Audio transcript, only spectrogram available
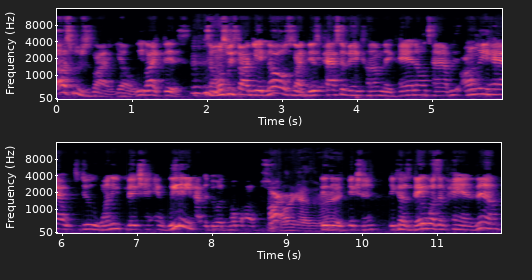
us, we was just like, yo, we like this. so once we start getting those, like this passive income, they paying on time. We only had to do one eviction, and we didn't even have to do it. The mobile home park Park guys are did the eviction because they wasn't paying them.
